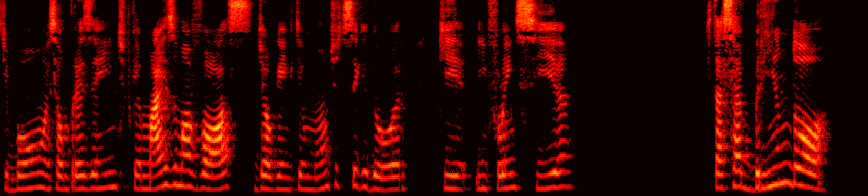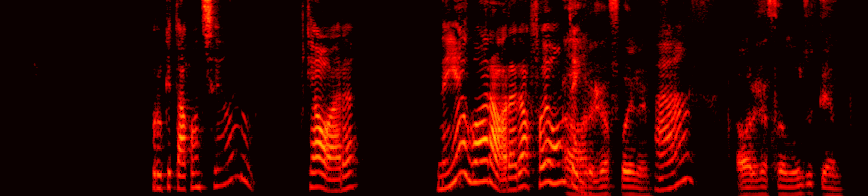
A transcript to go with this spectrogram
Que bom, isso é um presente, porque é mais uma voz de alguém que tem um monte de seguidor, que influencia, que tá se abrindo pro que tá acontecendo. Porque a hora nem é agora, a hora era, foi A ontem. hora já foi, né? Ah, A hora já foi há muito tempo.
